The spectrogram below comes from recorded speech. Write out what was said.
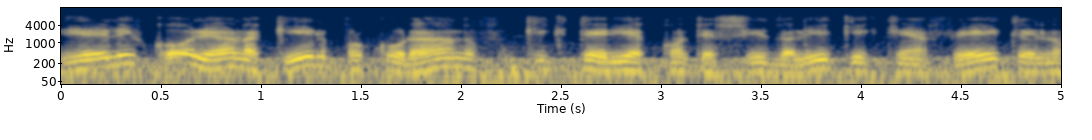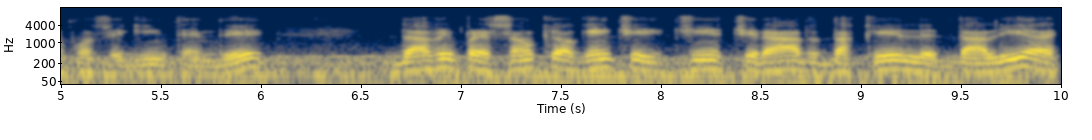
E ele ficou olhando aquilo, procurando o que, que teria acontecido ali, o que, que tinha feito, ele não conseguia entender. Dava a impressão que alguém tinha tirado daquele, dali eh,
